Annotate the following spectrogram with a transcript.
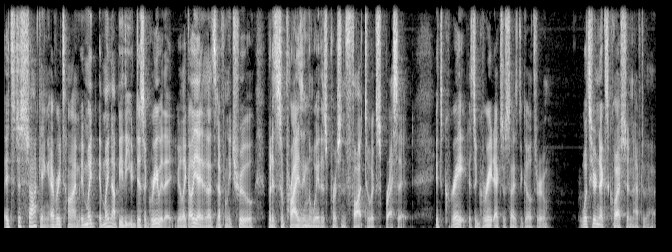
It's just shocking every time. It might it might not be that you disagree with it. You're like, "Oh yeah, that's definitely true," but it's surprising the way this person thought to express it. It's great. It's a great exercise to go through. What's your next question after that?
